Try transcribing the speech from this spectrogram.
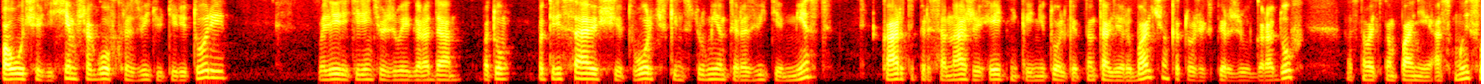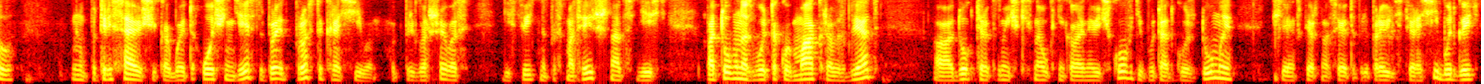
по очереди 7 шагов к развитию территории. Валерий Терентьев «Живые города». Потом потрясающие творческие инструменты развития мест, карты персонажей, этника и не только. Это Наталья Рыбальченко, тоже эксперт живых городов, основатель компании «А смысл». Ну, потрясающий, как бы это очень интересно, это просто красиво. Вот приглашаю вас действительно посмотреть 16.10. Потом у нас будет такой макро-взгляд. А, доктор экономических наук Николай Новичков, депутат Госдумы, член экспертного совета при правительстве России, будет говорить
